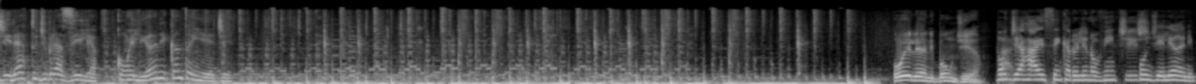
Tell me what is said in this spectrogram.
Direto de Brasília, com Eliane Cantanhede. Oi, Eliane, bom dia. Bom dia, Raíssa, Carolina Ouvintes. Bom dia, Eliane.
